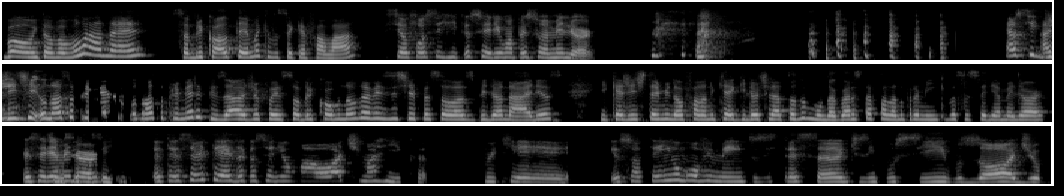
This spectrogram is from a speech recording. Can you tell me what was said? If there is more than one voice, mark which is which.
Speaker 1: Bom, então vamos lá, né? Sobre qual tema que você quer falar?
Speaker 2: Se eu fosse rica, eu seria uma pessoa melhor. É o
Speaker 1: A
Speaker 2: seguinte,
Speaker 1: gente, o nosso primeiro, o nosso primeiro episódio foi sobre como não devem existir pessoas bilionárias e que a gente terminou falando que ia guilhotinar todo mundo. Agora você tá falando pra mim que você seria melhor
Speaker 2: eu
Speaker 1: se
Speaker 2: seria
Speaker 1: você
Speaker 2: melhor.
Speaker 1: fosse.
Speaker 2: Eu tenho certeza que eu seria uma ótima rica, porque eu só tenho movimentos estressantes, impulsivos, ódio.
